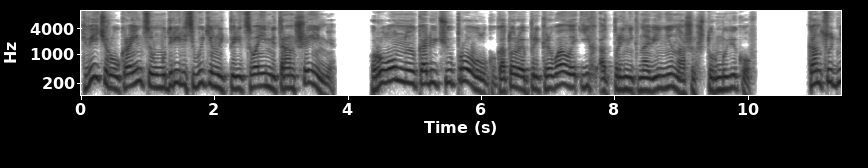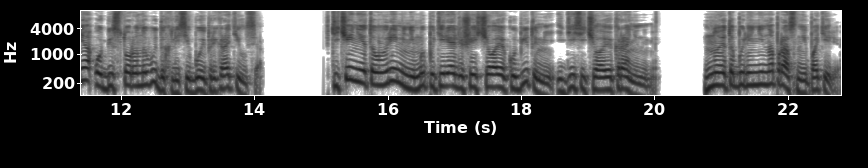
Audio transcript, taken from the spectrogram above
К вечеру украинцы умудрились выкинуть перед своими траншеями рулонную колючую проволоку, которая прикрывала их от проникновения наших штурмовиков. К концу дня обе стороны выдохлись и бой прекратился. В течение этого времени мы потеряли 6 человек убитыми и 10 человек ранеными. Но это были не напрасные потери.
